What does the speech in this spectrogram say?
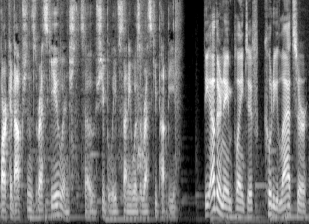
Bark Adoptions Rescue, and so she believed Sunny was a rescue puppy. The other named plaintiff, Cody Latzer,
